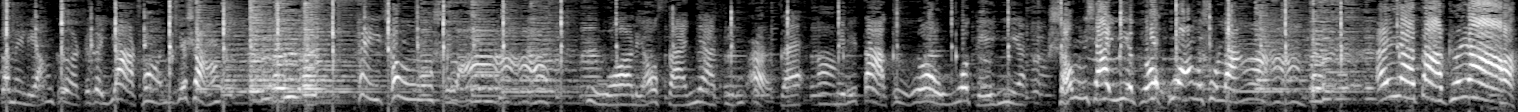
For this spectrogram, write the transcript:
咱们两个这个牙床一上，配成双。过了三年丁二载，啊那位大哥，我给你生下一个黄鼠狼。哎呀，大哥呀，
